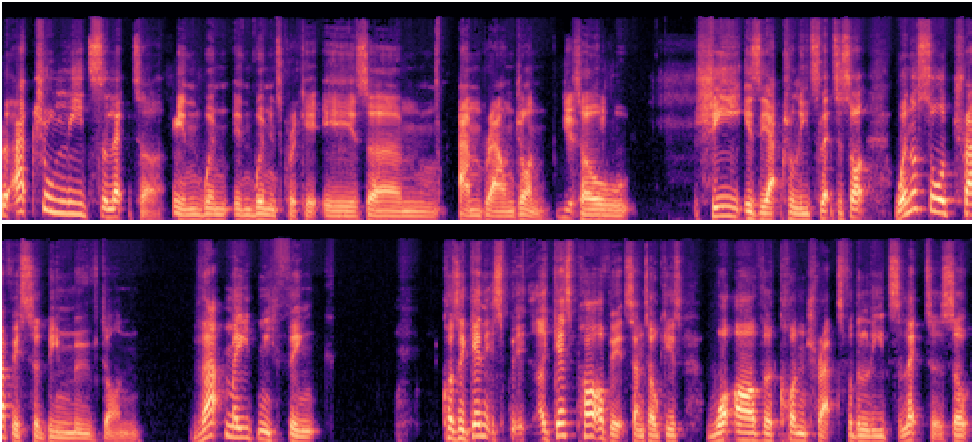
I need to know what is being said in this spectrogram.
the actual lead selector in women in women's cricket is um Ann Browne-John. Yeah. So she is the actual lead selector. So when I saw Travis had been moved on, that made me think. Because again, it's I guess part of it, Santokie, is what are the contracts for the lead selectors? So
